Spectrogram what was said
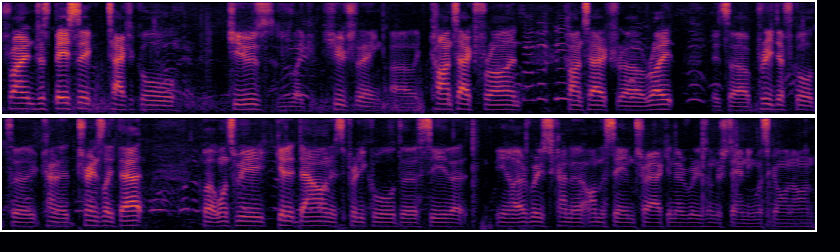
Trying just basic tactical cues is like a huge thing. Uh, like contact front, contact uh, right, it's uh, pretty difficult to kind of translate that, but once we get it down, it's pretty cool to see that you know everybody's kind of on the same track and everybody's understanding what's going on.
